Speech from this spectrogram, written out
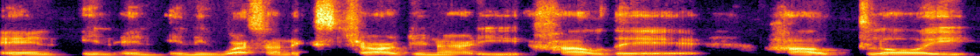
and in, in, and it was an extraordinary how the how Chloe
